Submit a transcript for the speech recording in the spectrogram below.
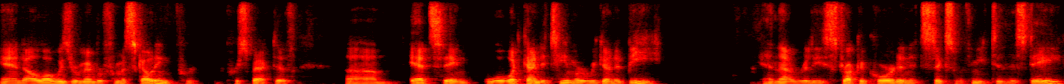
And I'll always remember from a scouting pr- perspective, um, Ed saying, well, what kind of team are we going to be? And that really struck a chord and it sticks with me to this day.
